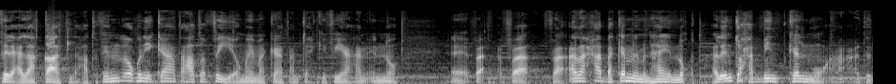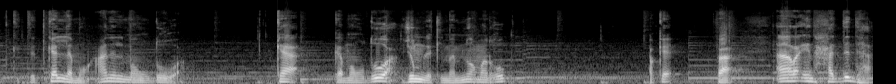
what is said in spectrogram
في العلاقات العاطفية. الأغنية كانت عاطفية وميمة كانت عم تحكي فيها عن إنه آه، فأنا حابب أكمل من هاي النقطة. هل أنتم حابين تت- تتكلموا عن الموضوع كموضوع جملة الممنوع مرغوب؟ أوكي؟ فأنا رأيي نحددها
